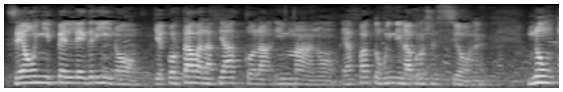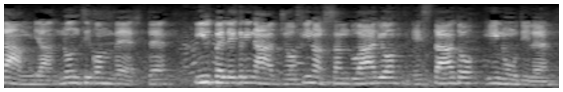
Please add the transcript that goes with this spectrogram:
se ogni pellegrino che portava la fiaccola in mano e ha fatto quindi la processione non cambia, non si converte, il pellegrinaggio fino al santuario è stato inutile.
